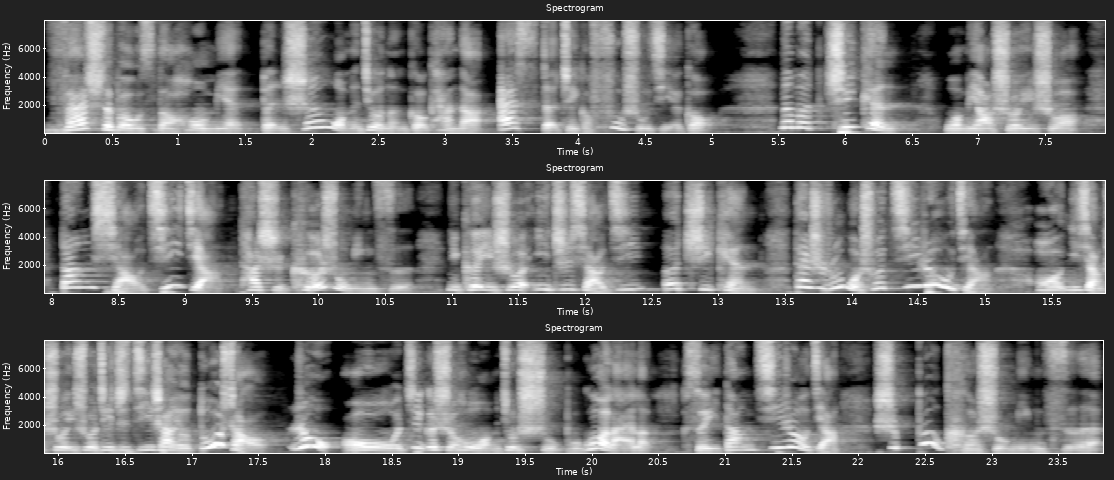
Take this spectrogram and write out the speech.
vegetables 的后面本身我们就能够看到 s 的这个复数结构。那么 chicken。我们要说一说，当小鸡讲它是可数名词，你可以说一只小鸡 a chicken。但是如果说鸡肉讲，哦，你想说一说这只鸡上有多少肉，哦，这个时候我们就数不过来了。所以当鸡肉讲是不可数名词。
